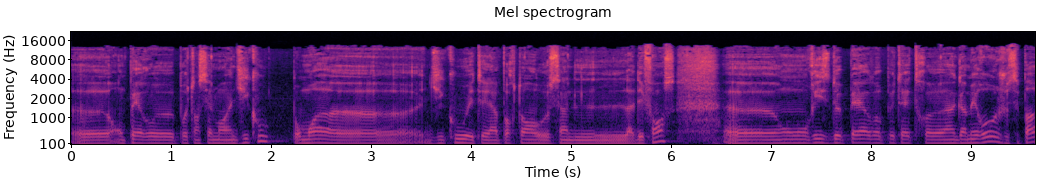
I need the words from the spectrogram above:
on perd potentiellement un Djikou. Pour moi, Djikou était important au sein de la défense. on risque de perdre peut-être un Gamero je sais pas.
